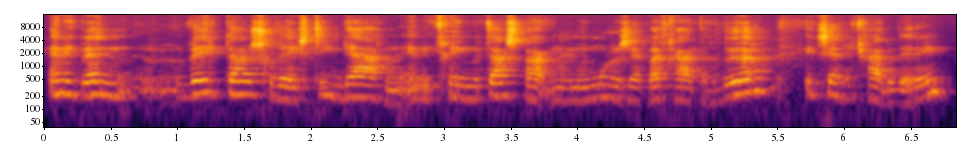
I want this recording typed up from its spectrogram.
En ik ben een week thuis geweest, tien dagen. En ik ging mijn tas pakken en mijn moeder zegt, wat gaat er gebeuren? Ik zeg, ik ga er weer heen.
